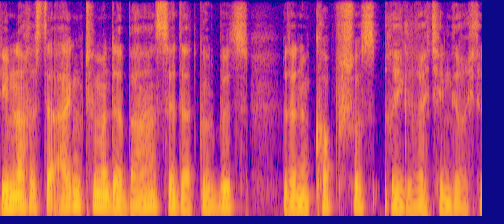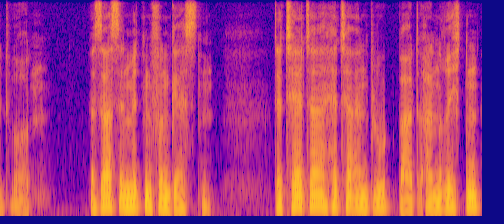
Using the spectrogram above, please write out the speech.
Demnach ist der Eigentümer der Bar, Sedat Gürbüz, mit einem Kopfschuss regelrecht hingerichtet worden. Er saß inmitten von Gästen. Der Täter hätte ein Blutbad anrichten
